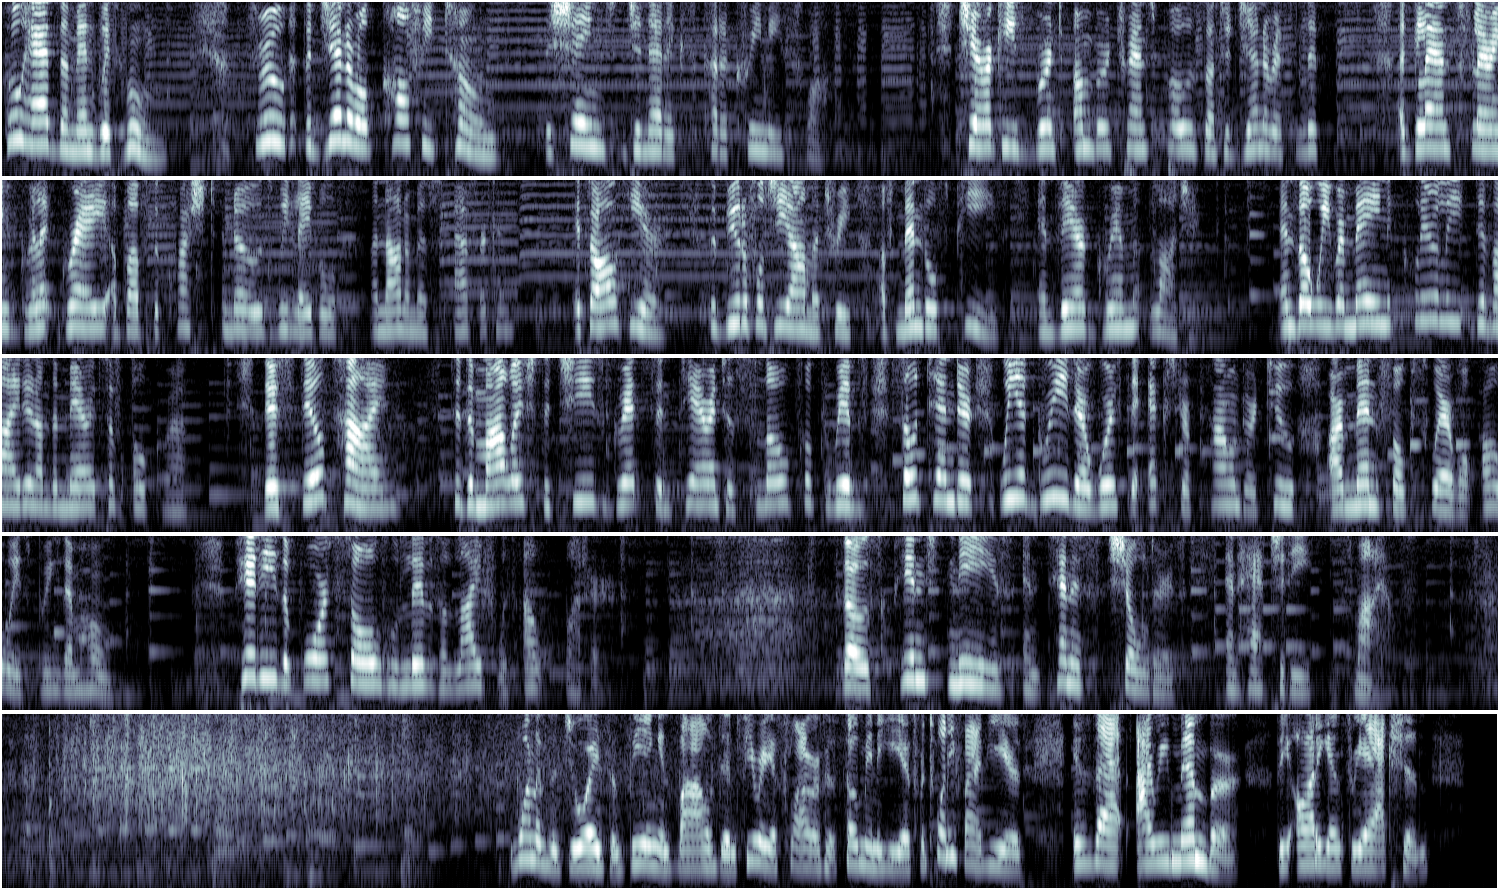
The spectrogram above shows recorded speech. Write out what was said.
Who had them and with whom? Through the general coffee tones, the shamed genetics cut a creamy swath. Cherokee's burnt umber transposed onto generous lips a glance flaring gray above the crushed nose we label anonymous African. It's all here, the beautiful geometry of Mendel's peas and their grim logic. And though we remain clearly divided on the merits of okra, there's still time to demolish the cheese grits and tear into slow cooked ribs so tender we agree they're worth the extra pound or two our men folks swear will always bring them home. Pity the poor soul who lives a life without butter. Those pinched knees and tennis shoulders and hatchety smiles. One of the joys of being involved in Furious Flower for so many years, for 25 years, is that I remember the audience reaction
